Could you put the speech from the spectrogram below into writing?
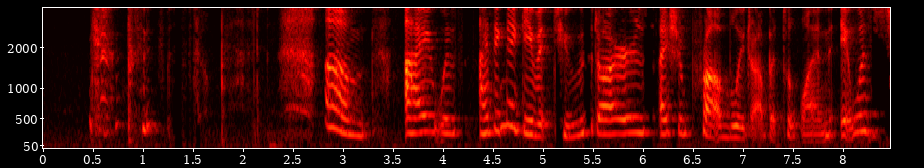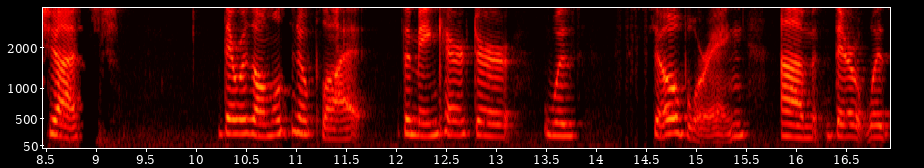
but it was so bad. Um, I was, I think I gave it two stars. I should probably drop it to one. It was just there was almost no plot. The main character was so boring. Um, there was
